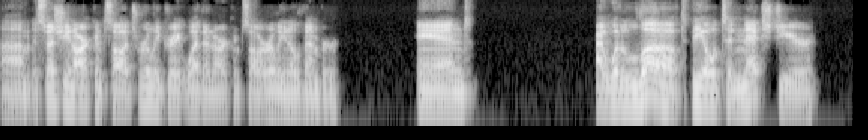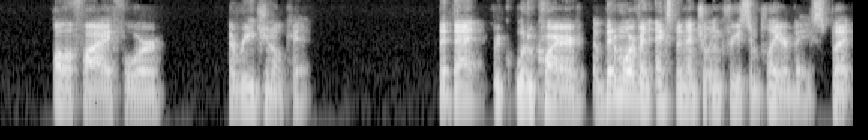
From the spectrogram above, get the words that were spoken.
um, especially in Arkansas. It's really great weather in Arkansas early November. And I would love to be able to next year qualify for a regional kit. But that re- would require a bit more of an exponential increase in player base. But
